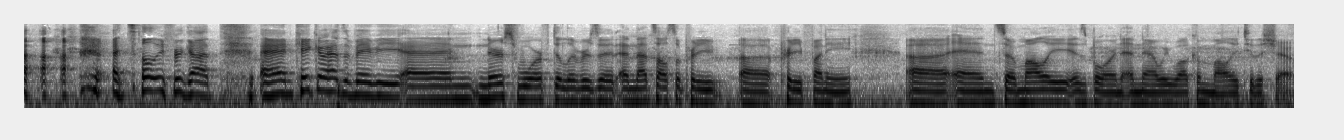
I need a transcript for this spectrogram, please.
I totally forgot. And Keiko has a baby, and Nurse Worf delivers it, and that's also pretty, uh, pretty funny. Uh, and so Molly is born, and now we welcome Molly to the show.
